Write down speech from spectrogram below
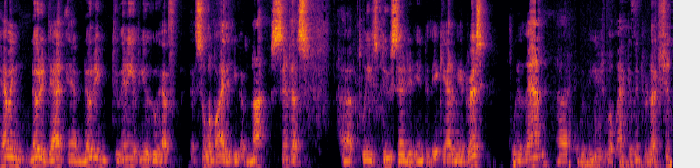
having noted that and noting to any of you who have syllabi that you have not sent us, uh, please do send it into the Academy address. With that, uh, with the usual lack of introduction,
